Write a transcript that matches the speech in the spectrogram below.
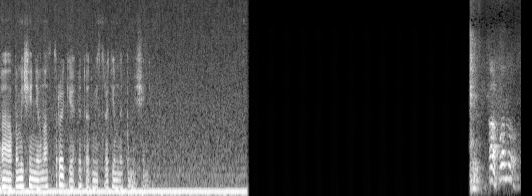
а, помещение в надстройке это административное помещение. А, пожалуйста.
